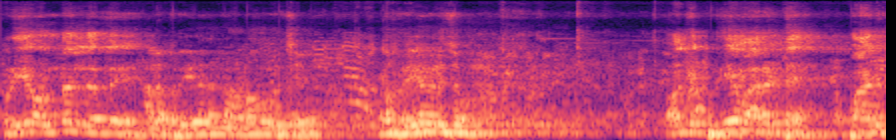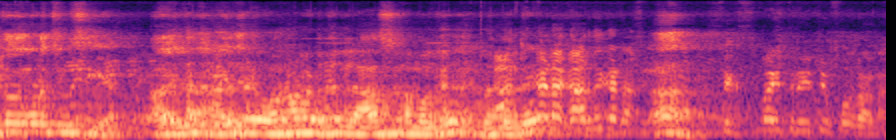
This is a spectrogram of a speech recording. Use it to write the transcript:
പ്രിയ ഉണ്ടല്ലോ അല്ലേ? അല്ല പ്രിയ തന്നെ ആണോന്ന് വിളിച്ചേ എന്നാ പ്രിയ വിളിച്ചോ? ഓക്കെ പ്രിയ വരട്ടെ. അപ്പൊ അടുത്തതും കൂടെ ചൂസ് ചെയ്യാം. അടുത്ത ഒരെണ്ണം ലാസ്റ്റ് നമുക്ക് വന്നിട്ട് ആ. Six by three two four ആണ്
